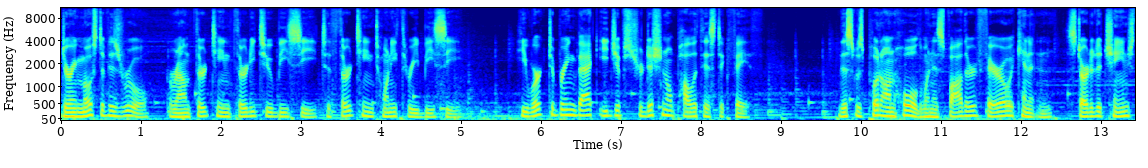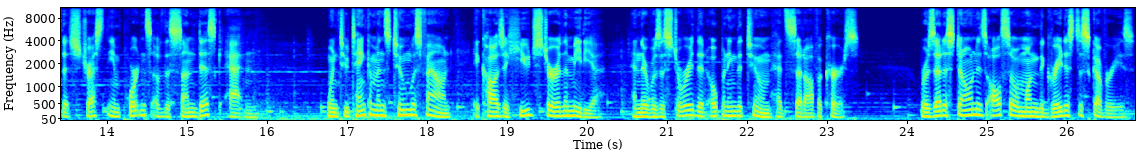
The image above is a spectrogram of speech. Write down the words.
During most of his rule, around 1332 BC to 1323 BC, he worked to bring back Egypt's traditional polytheistic faith. This was put on hold when his father, Pharaoh Akhenaten, started a change that stressed the importance of the sun disk Aten. When Tutankhamun's tomb was found, it caused a huge stir in the media, and there was a story that opening the tomb had set off a curse. Rosetta Stone is also among the greatest discoveries.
